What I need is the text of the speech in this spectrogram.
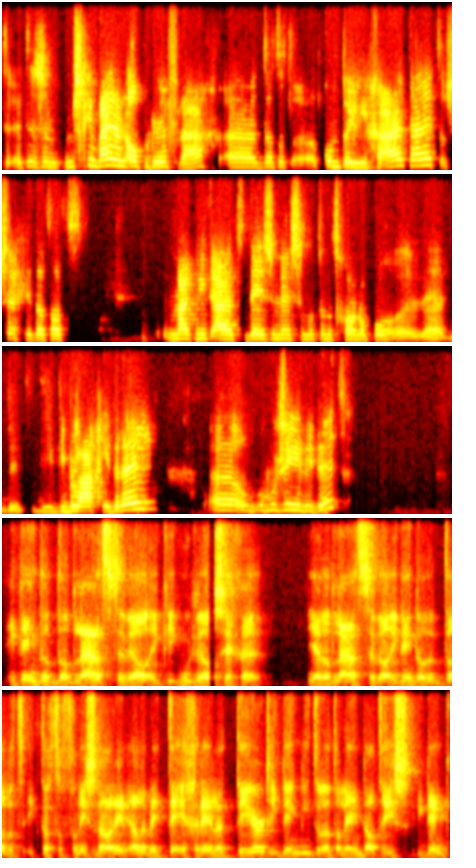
het is een, misschien bijna een open deurvraag, dat het komt door jullie geaardheid? Of zeg je dat dat maakt niet uit, deze mensen moeten het gewoon op, die, die belagen iedereen? hoe zien jullie dit? Ik denk dat dat laatste wel, ik, ik moet wel zeggen, ja, dat laatste wel. Ik denk dat het, dat het ik dacht van, is het nou alleen LHBT gerelateerd? Ik denk niet dat het alleen dat is. Ik denk,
